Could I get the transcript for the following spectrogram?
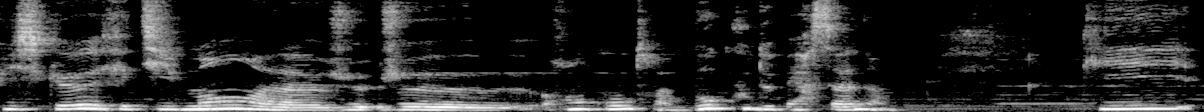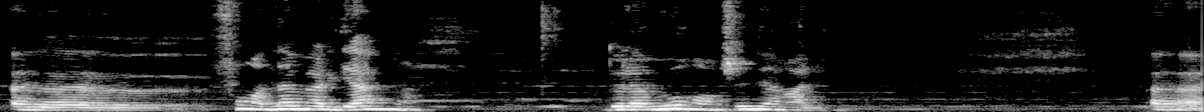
puisque effectivement, euh, je, rencontre beaucoup de personnes qui euh, font un amalgame de l'amour en général. Euh,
